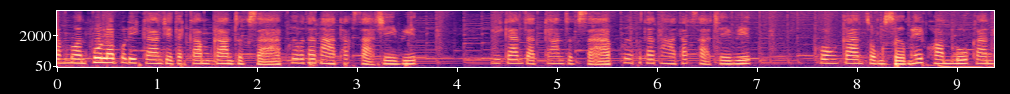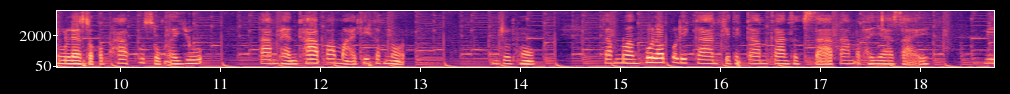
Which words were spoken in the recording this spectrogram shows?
จำนวนผู้รับบริการกิจกรรมการศึกษาเพื่อพัฒนาทักษะชีวิต มีการจัดการศึกษาเพื่อพัฒนาทักษะชีวิต โครงการส่งเสริมให้ความรู้การดูแลสุขภาพผู้สูงอายุ ตามแผนค่าเป้าหมายที่กำหนด 1.6 จำนวนผู้รับบริการกิจกรรมการศึกษาตามอัธยาศัย มี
